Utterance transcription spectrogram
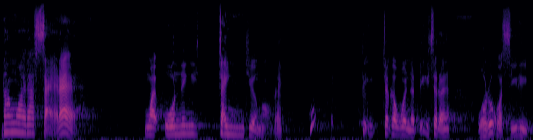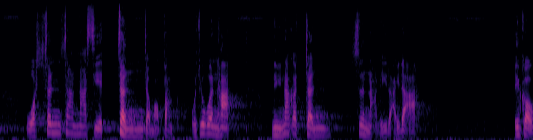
那我他死咧，我问你真正我嘞，第这个问的第一次人，我如果洗礼，我身上那些针怎么办？我就问他，你那个针是哪里来的啊？一个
